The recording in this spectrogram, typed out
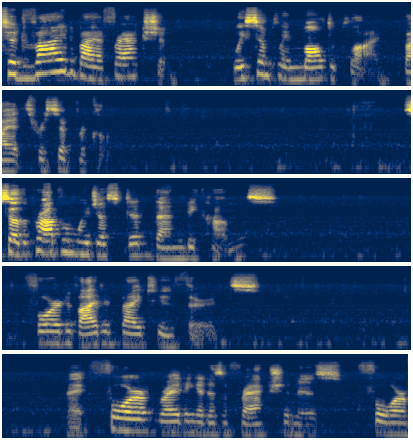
to divide by a fraction we simply multiply by its reciprocal. So the problem we just did then becomes 4 divided by 2 thirds. Right, 4, writing it as a fraction, is 4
